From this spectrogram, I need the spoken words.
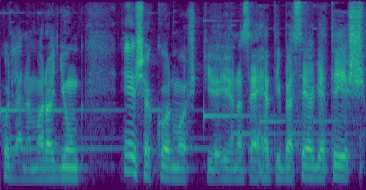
hogy le ne maradjunk. És akkor most jöjjön az eheti beszélgetés.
